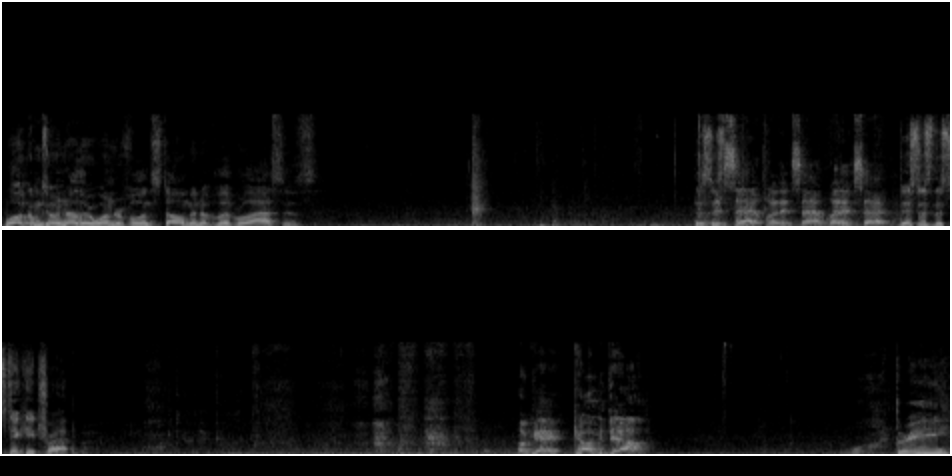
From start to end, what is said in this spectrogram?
welcome to another wonderful installment of Liberal Asses. This Let it set. Let it set. Let it set. this is the sticky trap. Okay, calm me down. One. Three,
